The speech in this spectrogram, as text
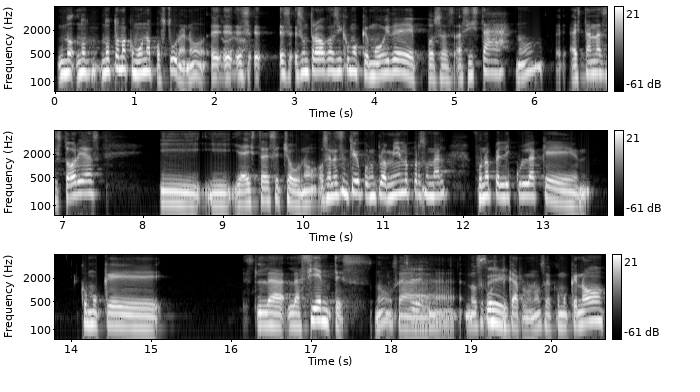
no, no, no, toma como una postura, ¿no? E, e, es, es, es, un trabajo así como que muy de, pues así está, ¿no? Ahí están las historias y, y, ahí está ese show, ¿no? O sea, en ese sentido, por ejemplo, a mí en lo personal fue una película que como que la, la sientes, ¿no? O sea, no sé cómo explicarlo, ¿no? O sea, como que no,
